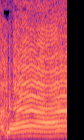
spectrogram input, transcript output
hará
